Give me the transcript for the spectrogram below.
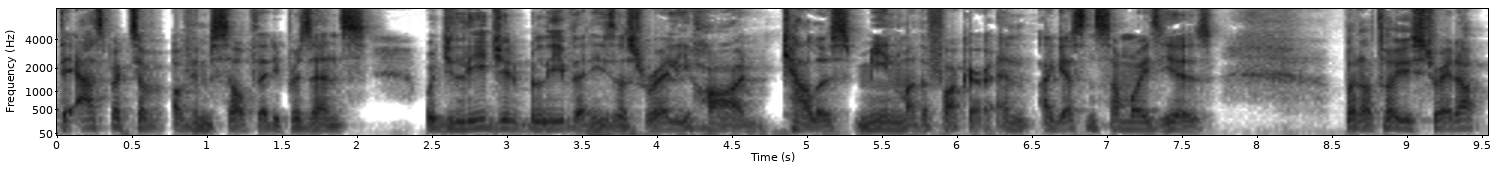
the aspects of, of himself that he presents would lead you to believe that he's this really hard, callous, mean motherfucker. And I guess in some ways he is. But I'll tell you straight up,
